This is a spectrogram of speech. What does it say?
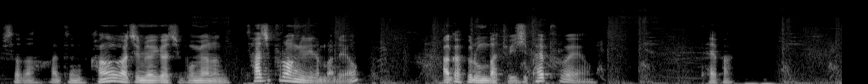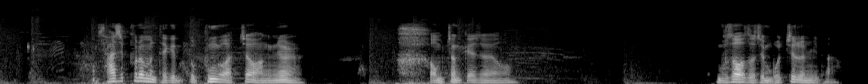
비싸다. 하여튼 강화가 지금 여기가 지금 보면은 40% 확률이란 말이에요 아까 그 룸 봤죠? 28%예요 대박 40%면 되게 높은 것 같죠 확률 하, 엄청 깨져요 무서워서 지금 못 지릅니다.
